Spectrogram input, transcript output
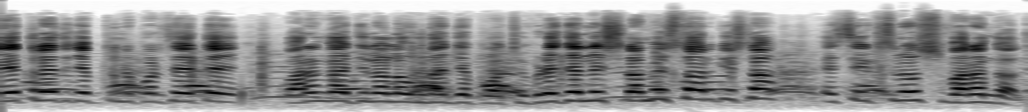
నేతలు అయితే చెప్తున్న పరిస్థితి అయితే వరంగల్ జిల్లాలో ఉందని చెప్పవచ్చు. ఇప్పుడు journalist Ramesh Krishna SX six news Warangal.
